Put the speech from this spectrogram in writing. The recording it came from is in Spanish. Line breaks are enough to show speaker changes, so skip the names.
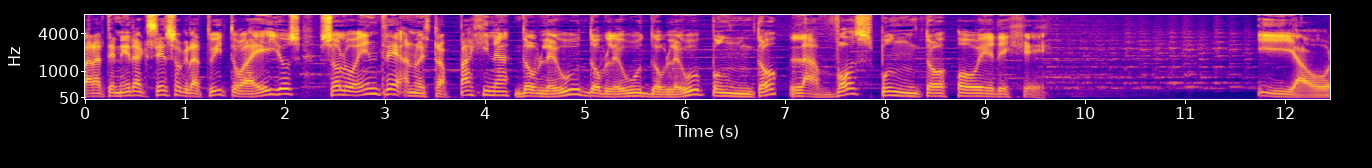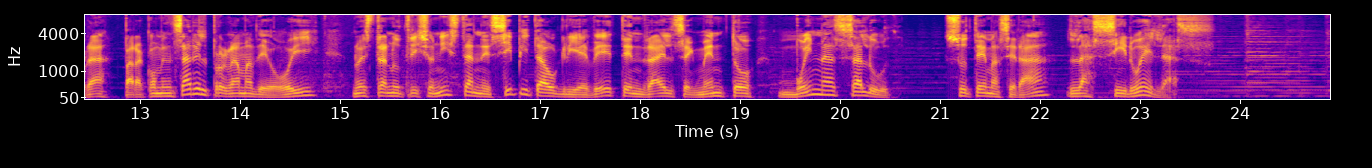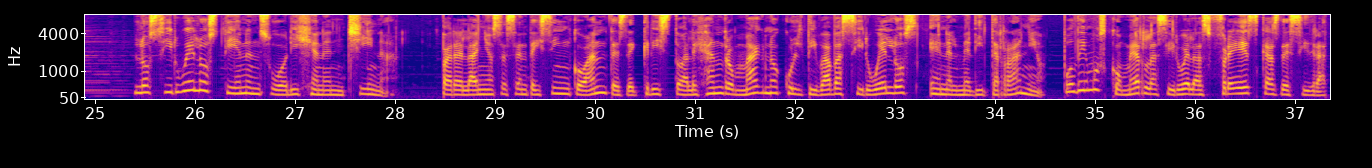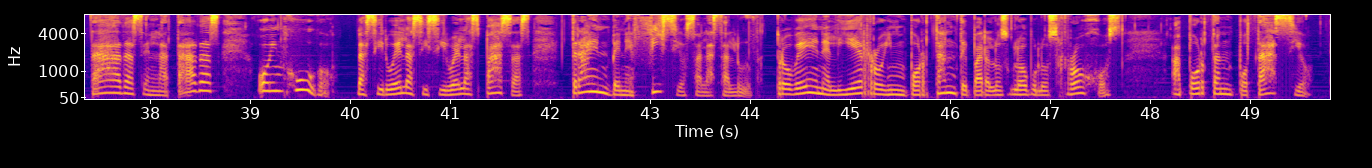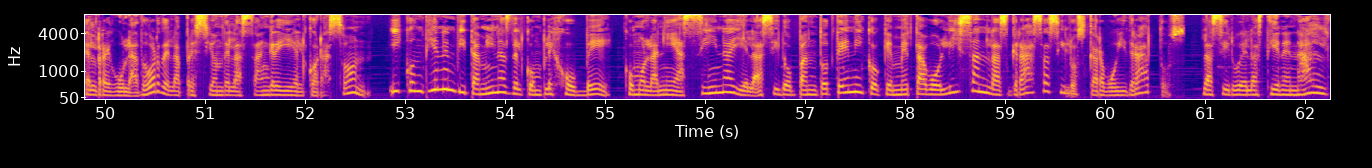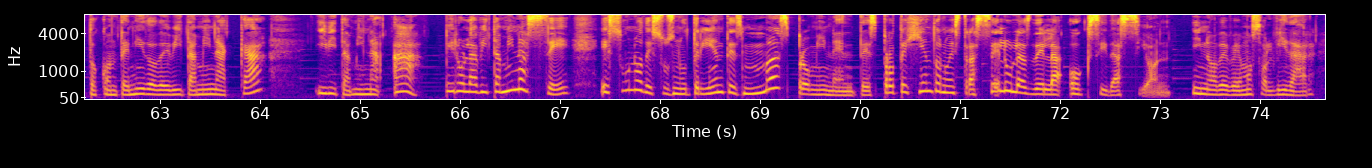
Para tener acceso gratuito a ellos, solo entre a nuestra página www.lavoz.org. Y ahora, para comenzar el programa de hoy, nuestra nutricionista Necipita Ogrieve tendrá el segmento Buena Salud. Su tema será las ciruelas.
Los ciruelos tienen su origen en China para el año 65 a.C., Alejandro Magno cultivaba ciruelos en el Mediterráneo. Podemos comer las ciruelas frescas, deshidratadas, enlatadas o en jugo. Las ciruelas y ciruelas pasas traen beneficios a la salud. Proveen el hierro importante para los glóbulos rojos, aportan potasio, el regulador de la presión de la sangre y el corazón, y contienen vitaminas del complejo B, como la niacina y el ácido pantoténico que metabolizan las grasas y los carbohidratos. Las ciruelas tienen alto contenido de vitamina K y vitamina A, pero la vitamina C es uno de sus nutrientes más prominentes, protegiendo nuestras células de la oxidación. Y no debemos olvidar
